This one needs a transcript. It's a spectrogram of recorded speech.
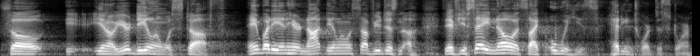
So, you know, you're dealing with stuff. Anybody in here not dealing with stuff? You just if you say no, it's like, oh, he's heading towards a storm.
